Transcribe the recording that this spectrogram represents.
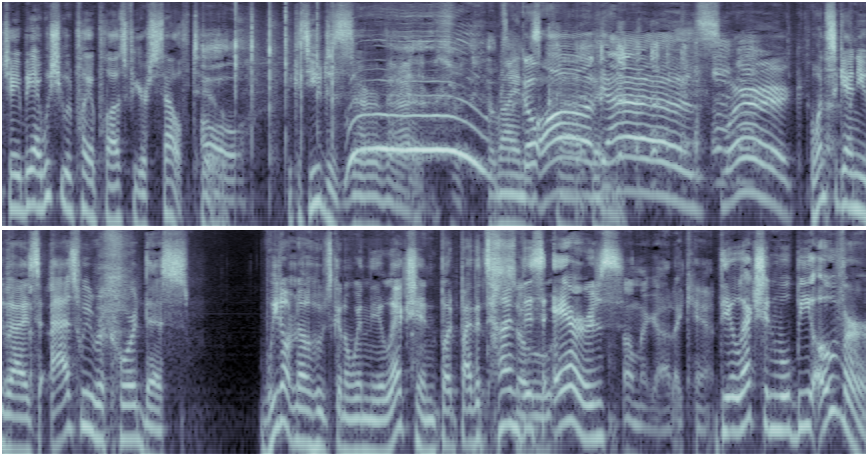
JB, I wish you would play applause for yourself, too. Because you deserve it. Ryan Go is off, yes, work. Once again, you guys, as we record this, we don't know who's going to win the election, but by the time So- this airs, Oh my god, I can't. the election will be over.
